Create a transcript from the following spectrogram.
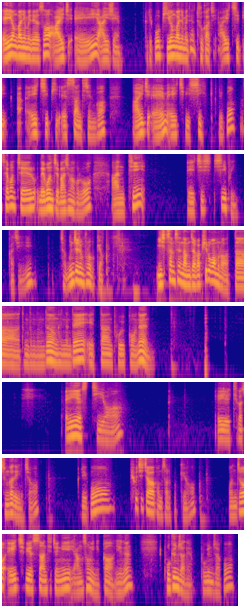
A형 간염에 대해서 IgA, IgM, 그리고 B형 간염에 대한 두 가지, HB, 아, HBS 안티젠과 IgM, HBC, 그리고 세 번째로 네 번째 마지막으로 안티 HCV까지. 자, 문제 좀 풀어볼게요. 23세 남자가 피로감으로 왔다 등등등등 했는데 일단 볼 거는 AST와 ALT가 증가돼 있죠. 그리고 표지자 검사를 볼게요. 먼저 HBS 안티젠이 양성이니까 얘는 복균자네요. 복균자고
